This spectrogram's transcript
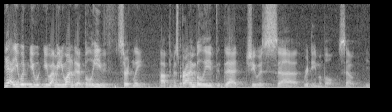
Yeah, you would, you, would- you, I mean, you wanted to believe, certainly Optimus Prime believed that she was uh, redeemable, so he-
